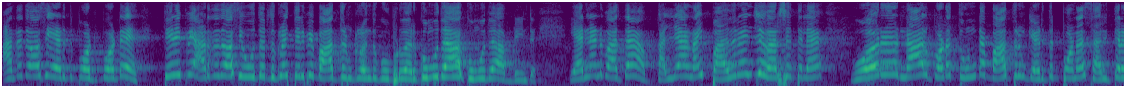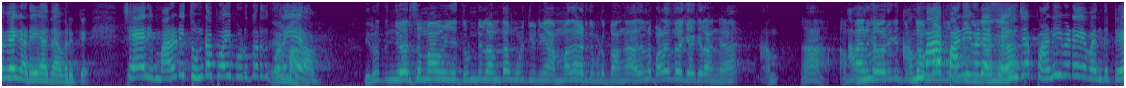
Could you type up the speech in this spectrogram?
அந்த தோசையை எடுத்து போட்டு போட்டு திருப்பி அடுத்த தோசை ஊத்துறதுக்குள்ள திருப்பி பாத்ரூம்குள்ள வந்து கூப்பிடுவார். குமுதா குமுதா அப்படின்ட்டு. என்னன்னு பார்த்தா கல்யாணம் ஆகி பதினஞ்சு வருஷத்துல ஒரு நாள் கூட துண்டை பாத்ரூம்க்கு எடுத்துட்டு போனா சரித்திரமே கிடையாது அவருக்கு. சரி மறுபடியும் துண்டை போய் கொடுக்கறதுக்குள்ளேயும் இருபத்தஞ்சு வருஷமா அவங்க துண்டு இல்லாம தான் குளிச்சுட்டு அம்மா தான் எடுத்து கொடுப்பாங்க. அதனால பழக்கத்துல ஆ, அம்மா பணிவிடை செஞ்ச பணிவிடைய வந்துட்டு.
